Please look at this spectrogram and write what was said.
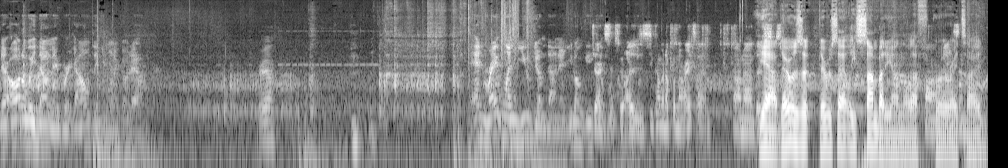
They're all the way down there, Brick. I don't think you want to go down. For real? And right when you jump down there, you don't get Jack six. Oh, is he coming up on the right side? Oh no. Yeah, there was a there was at least somebody on the left Oh, or the right side. there.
